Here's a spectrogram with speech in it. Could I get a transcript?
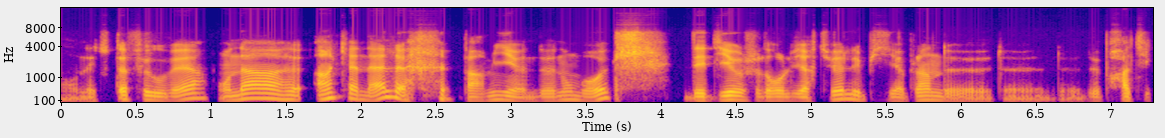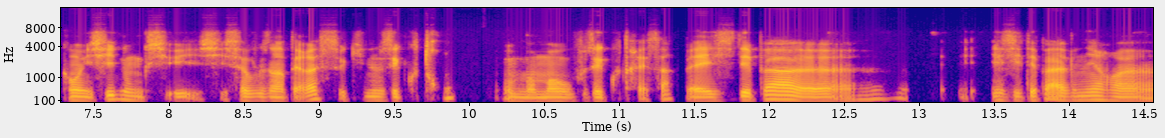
on est tout à fait ouvert. On a un canal parmi de nombreux dédié au jeu de rôle virtuel, et puis il y a plein de pratiquants ici. Donc si, si, ça vous intéresse, ceux qui nous écouteront au moment où vous écouterez ça, bah, n'hésitez pas, euh, n'hésitez pas à venir, euh,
